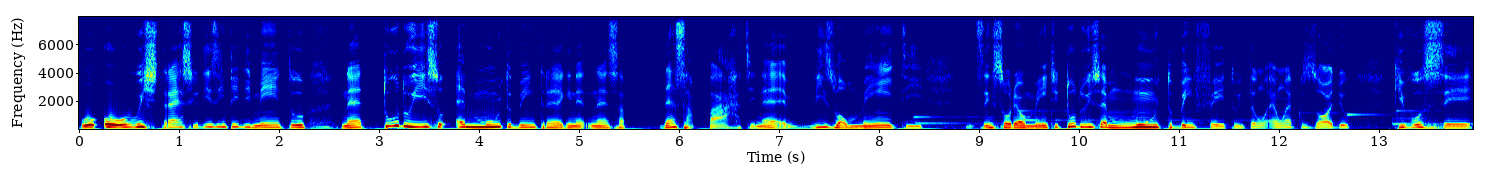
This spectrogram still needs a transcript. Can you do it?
o o- o estresse, o desentendimento, né? Tudo isso é muito bem entregue ne- nessa nessa parte, né, visualmente, sensorialmente, tudo isso é muito bem feito. Então é um episódio que você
